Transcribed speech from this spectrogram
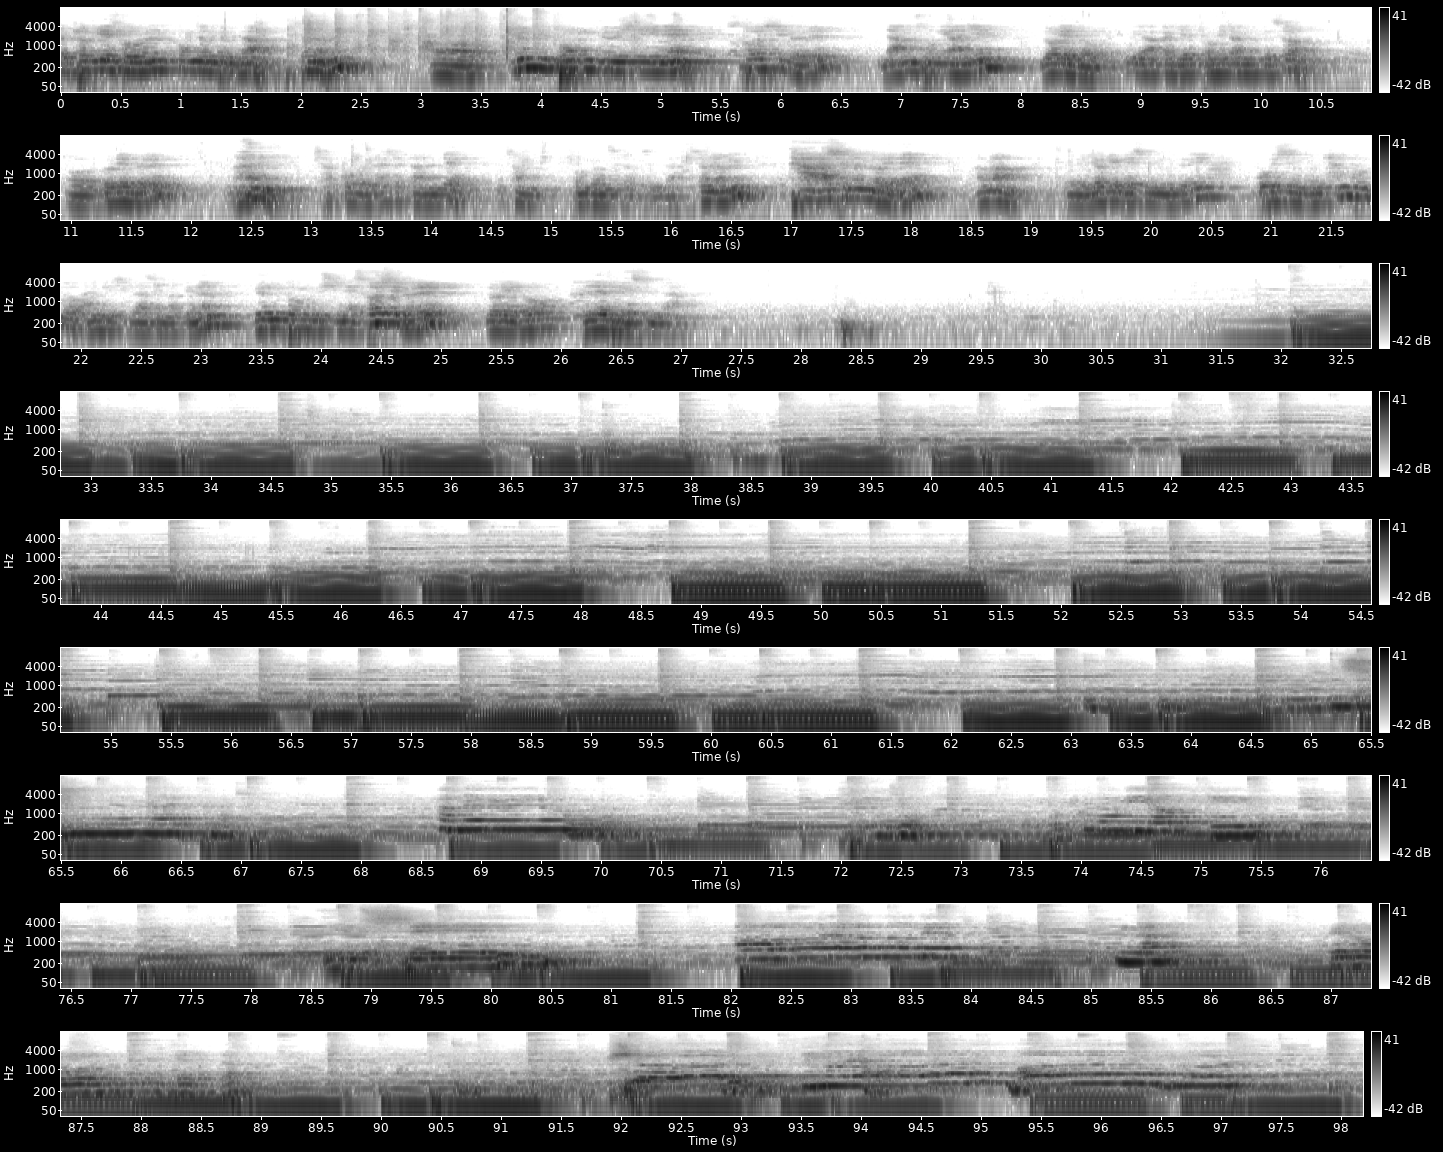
저 경기에서 온 홍정표입니다. 저는 어, 윤동규 시인의 서시를 낭송이 아닌 노래로 우리 아까 예총 회장님께서 어, 노래를 많이 작곡을 하셨다는데 참 존경스럽습니다. 저는 다 아시는 노래 아마 어, 여기 계신 분들이 모르시는 분 한 분도 안 계시리라 생각되는 윤동규 시인의 서시를 노래로 들려드리겠습니다. 부끄럼이 없기를 입새에 얼어내도 난 외로워했다. 별은 노래하는 마음을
